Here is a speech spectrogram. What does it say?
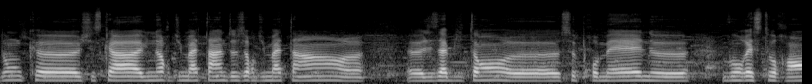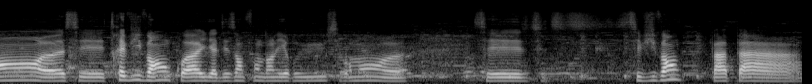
Donc, euh, jusqu'à 1h du matin, 2h du matin, euh, euh, les habitants euh, se promènent, euh, vont au restaurant. c'est très vivant, quoi. Il y a des enfants dans les rues. C'est vraiment. c'est, c'est- c'est vivant. Pas, pas...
